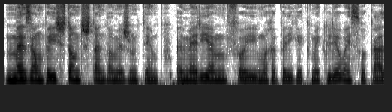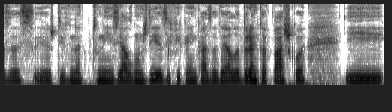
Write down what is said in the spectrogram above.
mas é um país tão distante ao mesmo tempo. A Meriam foi uma rapariga que me acolheu em sua casa. Eu estive na Tunísia há alguns dias e fiquei em casa dela durante a Páscoa. E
